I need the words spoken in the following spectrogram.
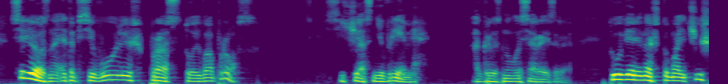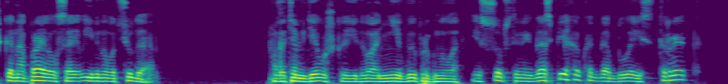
— Серьезно, это всего лишь простой вопрос. — Сейчас не время, — огрызнулась Арейзера. — Ты уверена, что мальчишка направился именно вот сюда? Затем девушка едва не выпрыгнула из собственных доспехов, когда Блейз Тред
